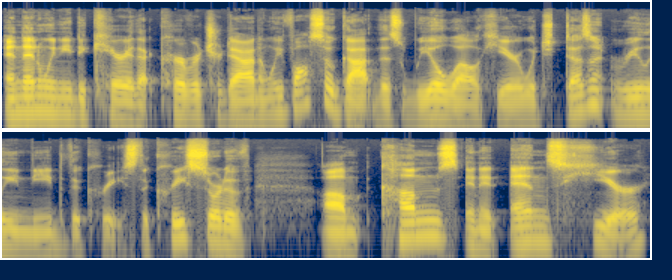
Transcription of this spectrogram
And then we need to carry that curvature down. And we've also got this wheel well here, which doesn't really need the crease. The crease sort of um, comes and it ends here,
